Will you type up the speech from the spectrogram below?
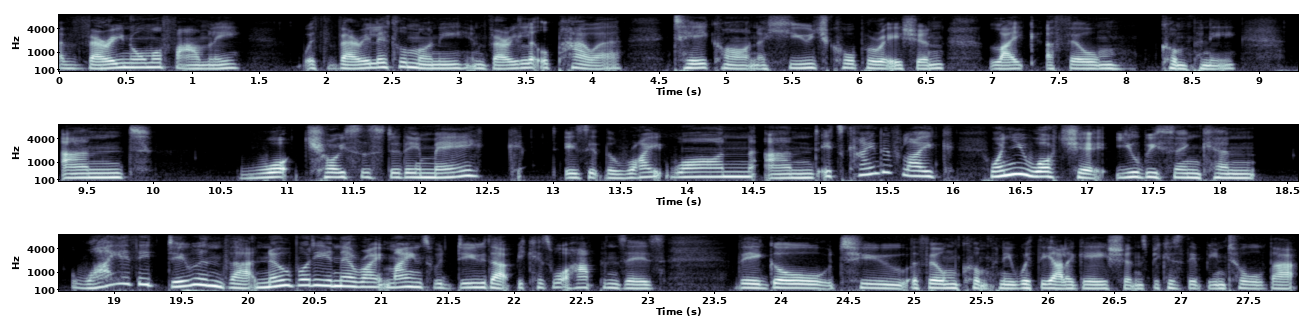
a very normal family with very little money and very little power take on a huge corporation like a film company and what choices do they make? Is it the right one? And it's kind of like when you watch it, you'll be thinking, why are they doing that? Nobody in their right minds would do that because what happens is they go to the film company with the allegations because they've been told that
